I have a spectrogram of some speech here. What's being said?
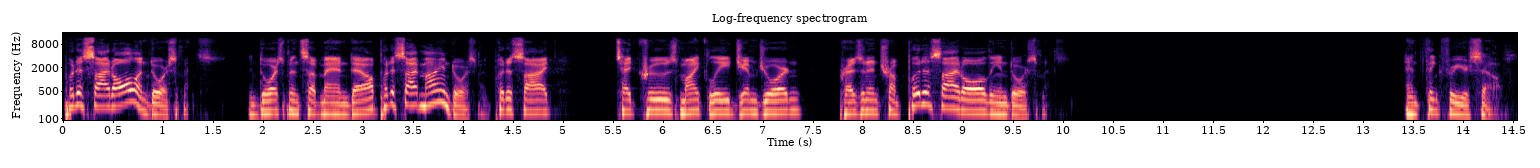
Put aside all endorsements, endorsements of Mandel. Put aside my endorsement. Put aside Ted Cruz, Mike Lee, Jim Jordan, President Trump. Put aside all the endorsements. And think for yourselves.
